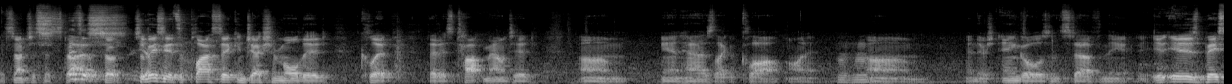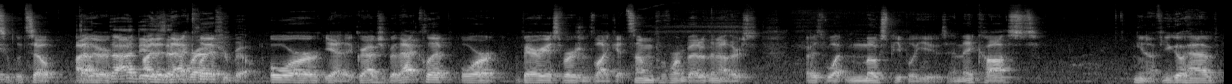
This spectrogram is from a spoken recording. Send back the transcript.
it's not just a style. a so so yeah. basically, it's a plastic injection molded clip that is top mounted, um, and has like a claw on it. Mm-hmm. Um, and there's angles and stuff, and the it, is basically so either the idea either is that grabs clip your belt. or yeah, it grabs your belt. That clip or various versions like it. Some perform better than others, is what most people use, and they cost you know, if you go have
